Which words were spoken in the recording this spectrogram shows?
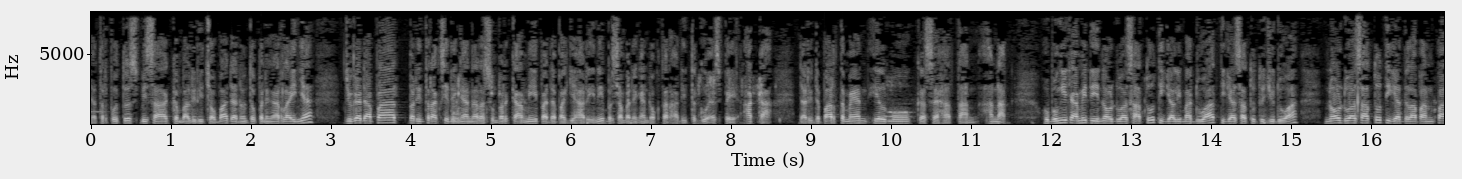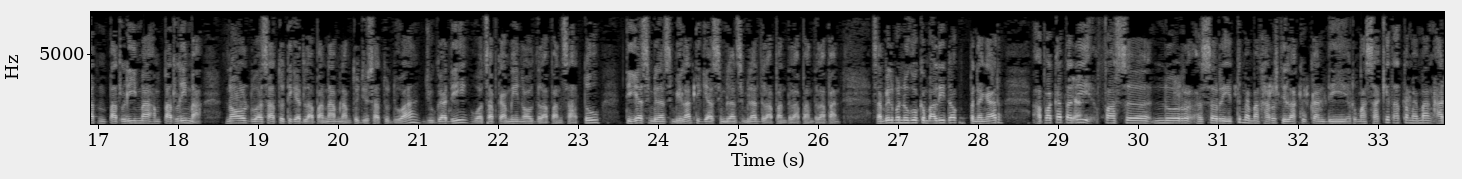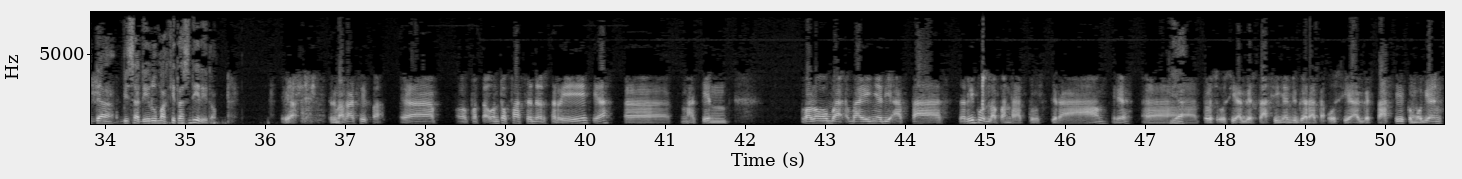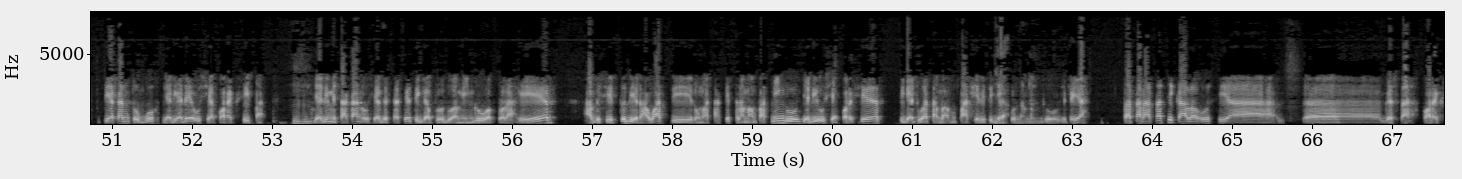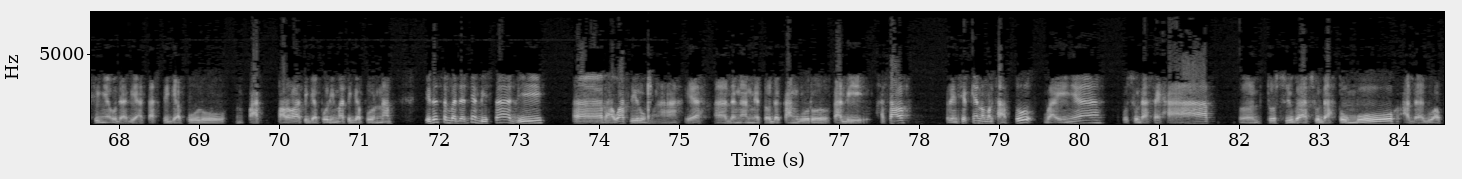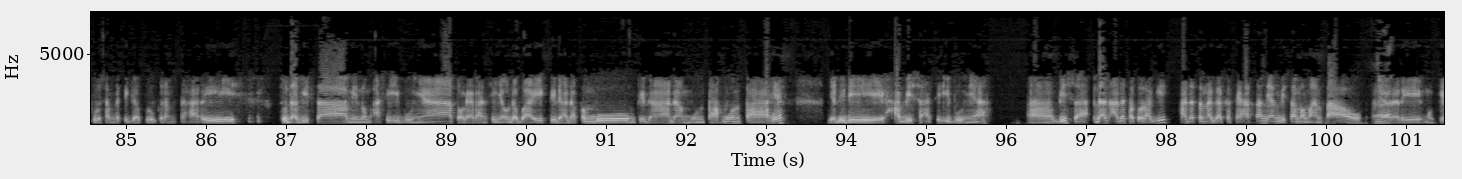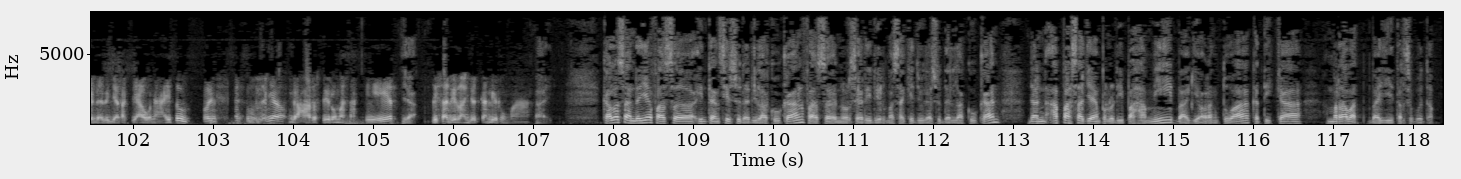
Ya terputus bisa kembali dicoba dan untuk pendengar lainnya juga dapat berinteraksi dengan narasumber kami pada pagi hari ini bersama dengan Dr. Adi Teguh SPAK dari Departemen Ilmu Kesehatan Anak. Hubungi kami di 021 352 3172, 021 384 4545, 021 386 6712, juga di WhatsApp kami 081 399 399 888. Sambil menunggu kembali dok pendengar, apakah tadi ya. fase nur seri itu memang harus dilakukan di rumah sakit atau memang ada bisa di rumah kita sendiri dok? Ya, terima kasih Pak. Ya, eh, untuk fase nursery ya, eh, makin kalau bayinya di atas 1.800 gram, ya, uh, ya, terus usia gestasinya juga rata usia gestasi, kemudian dia kan tumbuh, jadi ada usia koreksi, Pak. Mm-hmm. Jadi misalkan usia gestasinya 32 minggu waktu lahir, habis itu dirawat di rumah sakit selama 4 minggu, jadi usia koreksi 32 tambah 4, jadi 36 ya. minggu, gitu ya. Rata-rata sih kalau usia uh, gestas koreksinya udah di atas 34, taruhlah 35, 36, itu sebenarnya bisa dirawat di rumah ya eh, dengan metode kangguru tadi asal prinsipnya nomor satu bayinya sudah sehat eh, terus juga sudah tumbuh ada 20 sampai 30 gram sehari sudah bisa minum ASI ibunya toleransinya udah baik tidak ada kembung tidak ada muntah-muntah ya jadi dihabis ASI ibunya Uh, bisa dan ada satu lagi ada tenaga kesehatan yang bisa memantau uh, yeah. dari mungkin dari jarak jauh. Nah itu prinsipnya sebenarnya nggak harus di rumah sakit, yeah. bisa dilanjutkan di rumah. Baik. Kalau seandainya fase intensif sudah dilakukan, fase nurseri di rumah sakit juga sudah dilakukan, dan apa saja yang perlu dipahami bagi orang tua ketika merawat bayi tersebut, dok?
